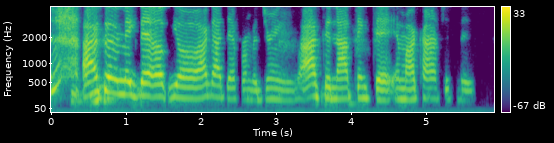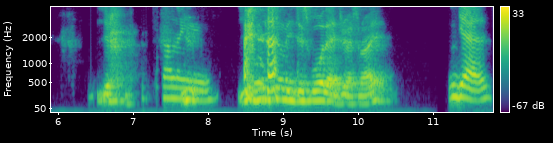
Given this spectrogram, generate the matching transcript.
I couldn't make that up, y'all. I got that from a dream. I could not think that in my consciousness. Yeah. I'm telling you. You, recently just wore that dress, right? Yes.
